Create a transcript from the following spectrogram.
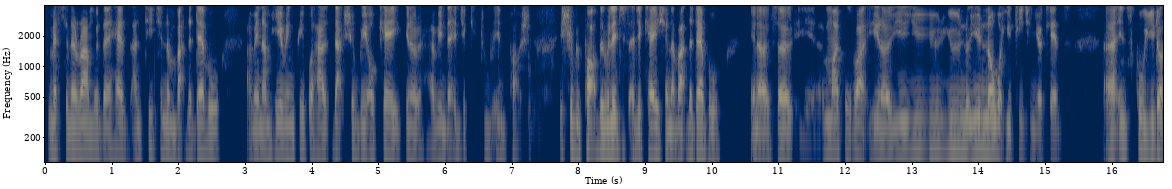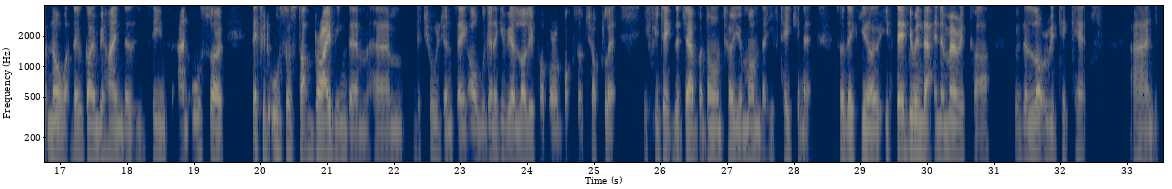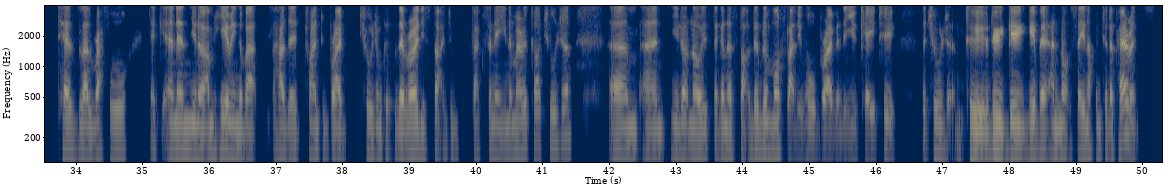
messing around with their heads and teaching them about the devil. I mean, I'm hearing people how that should be okay, you know, having the education in part, it should be part of the religious education about the devil, you know. So Michael's right, you know, you you you know you know what you're teaching your kids. Uh, in school, you don't know what they're going behind the scenes, and also they could also start bribing them, um, the children, saying, "Oh, we're going to give you a lollipop or a box of chocolate if you take the jab, but don't tell your mom that you've taken it." So they, you know, if they're doing that in America with the lottery tickets and Tesla raffle, they, and then you know, I'm hearing about how they're trying to bribe children because they've already started to vaccinate in America children, um, and you don't know if they're going to start. They most likely will bribe in the UK too the children to do give, give it and not say nothing to the parents.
